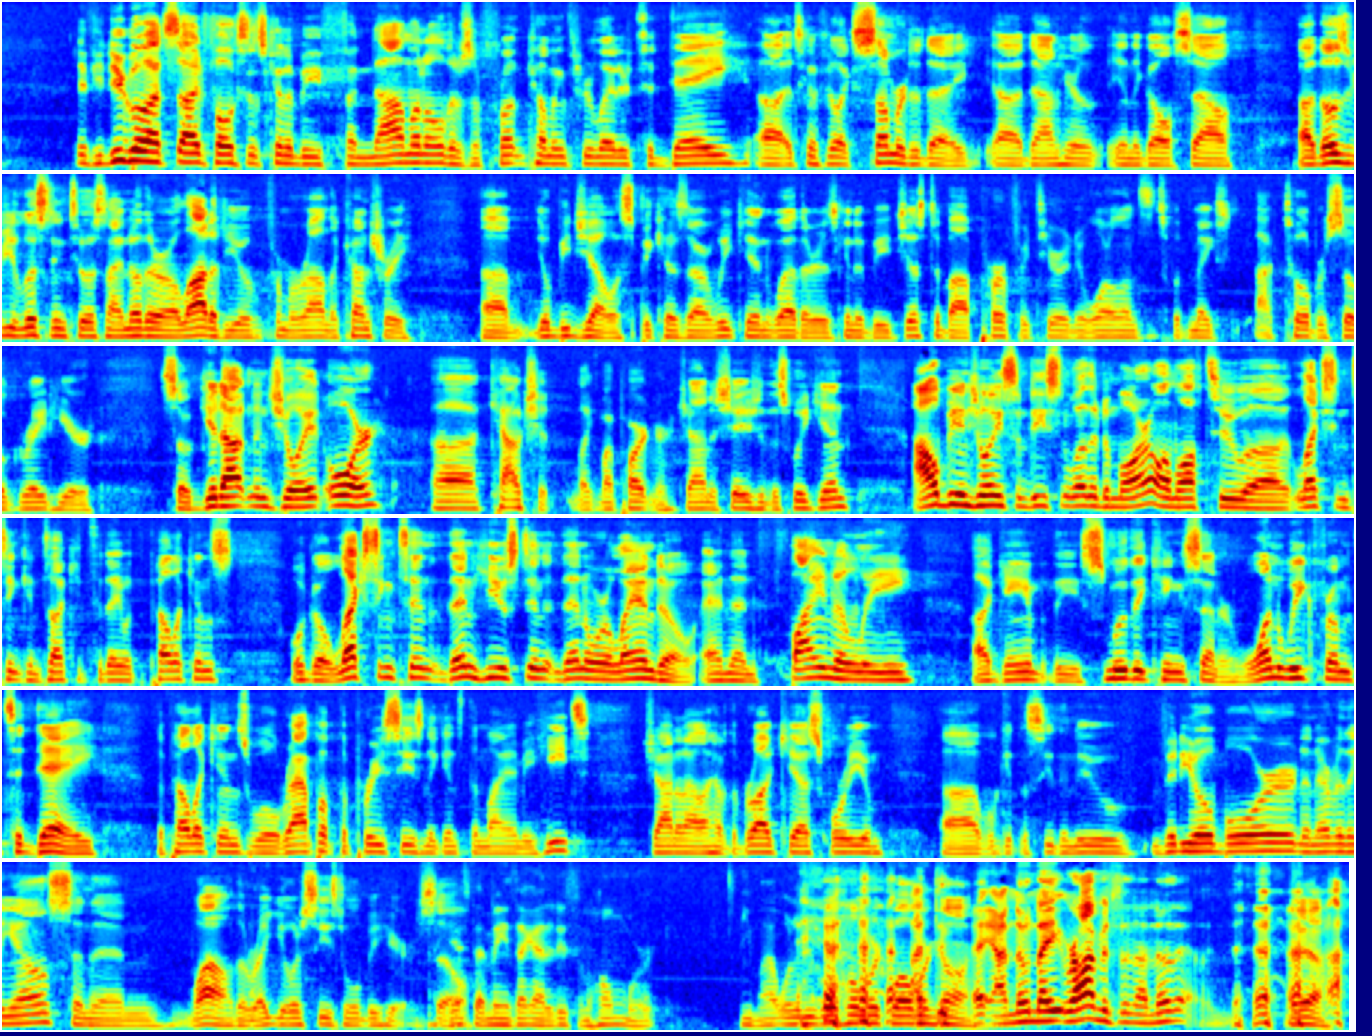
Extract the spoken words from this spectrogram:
If you do go outside, folks, it's going to be phenomenal. There's a front coming through later today. Uh, it's going to feel like summer today uh, down here in the Gulf South. Uh, those of you listening to us, and I know there are a lot of you from around the country, um, you'll be jealous because our weekend weather is going to be just about perfect here in New Orleans. It's what makes October so great here. So get out and enjoy it, or uh, couch it like my partner John DeShazier this weekend. I'll be enjoying some decent weather tomorrow. I'm off to uh, Lexington, Kentucky today with the Pelicans. We'll go Lexington, then Houston, then Orlando, and then finally a game at the Smoothie King Center. One week from today, the Pelicans will wrap up the preseason against the Miami Heat. John and I will have the broadcast for you. Uh, we'll get to see the new video board and everything else, and then wow, the regular season will be here. I So guess that means I got to do some homework. you might want to do a little homework while we're do- gone. Hey, I know Nate Robinson. I know that. yeah.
